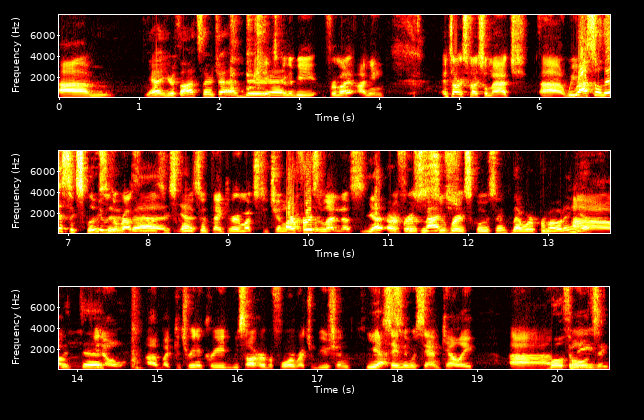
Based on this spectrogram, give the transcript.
Um, yeah, your thoughts there, Chad? They're, it's uh, going to be for my. I mean, it's our special match. Uh, we rassle this exclusive. It exclusive. was a wrestle uh, this exclusive. Thank you very much to Chinlock Our first- for letting us. Yeah, yeah, our, first, match super exclusive. that we're promoting. Yeah, Um, but, uh, you know, uh, but Katrina Creed, we saw her before Retribution. Yeah, Same thing with Sam Kelly. Uh, both, amazing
